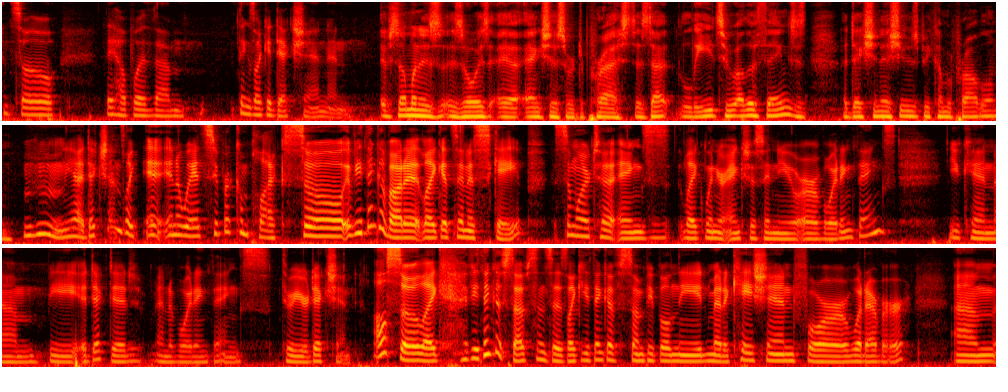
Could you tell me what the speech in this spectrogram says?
and so they help with um, things like addiction and. If someone is, is always uh, anxious or depressed, does that lead to other things? Does addiction issues become a problem? hmm yeah, addiction's like in, in a way it's super complex. So if you think about it, like it's an escape, similar to anx, like when you're anxious and you are avoiding things. You can um, be addicted and avoiding things through your addiction. Also, like if you think of substances, like you think of some people need medication for whatever. Um,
